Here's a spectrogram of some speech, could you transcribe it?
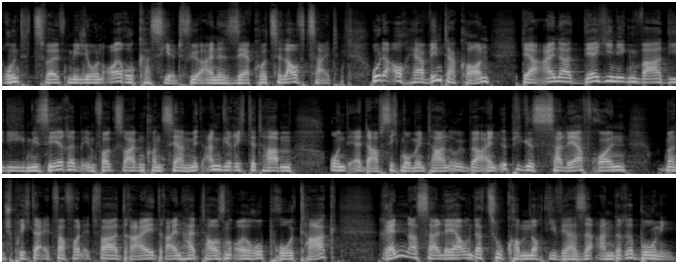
rund 12 Millionen Euro kassiert für eine sehr kurze Laufzeit. Oder auch Herr Winterkorn, der einer derjenigen war, die die Misere im Volkswagen-Konzern mit angerichtet haben und er darf sich momentan über ein üppiges Salär freuen man spricht da etwa von etwa 3.000, 3.500 Euro pro Tag. Rentnersalär und dazu kommen noch diverse andere Boni.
